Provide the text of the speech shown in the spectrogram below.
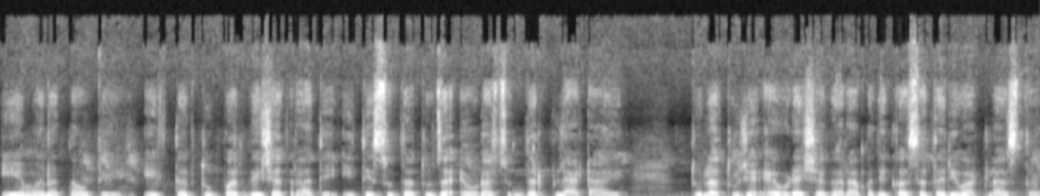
ये म्हणत नव्हते. एकतर तू परदेशात राहते इथे सुद्धा तुझा एवढा सुंदर फ्लॅट आहे. तुला तुझ्या एवढ्याशा घरामध्ये कसं तरी वाटलं असतं?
